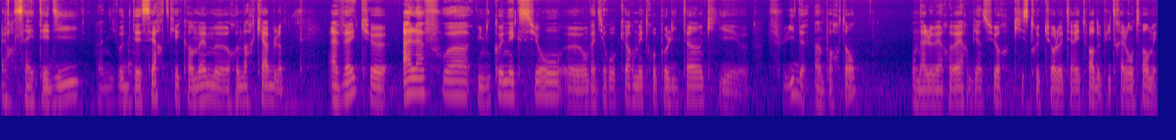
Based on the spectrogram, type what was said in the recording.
Alors, ça a été dit, un niveau de desserte qui est quand même euh, remarquable, avec euh, à la fois une connexion, on va dire, au cœur métropolitain qui est fluide, important. On a le RER, e bien sûr, qui structure le territoire depuis très longtemps, mais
